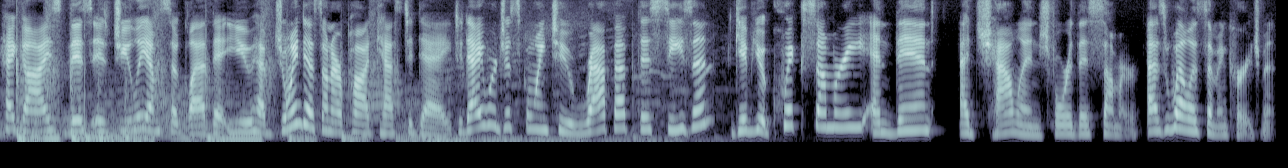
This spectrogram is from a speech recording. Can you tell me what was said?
Hey guys, this is Julie. I'm so glad that you have joined us on our podcast today. Today, we're just going to wrap up this season, give you a quick summary, and then a challenge for this summer, as well as some encouragement.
